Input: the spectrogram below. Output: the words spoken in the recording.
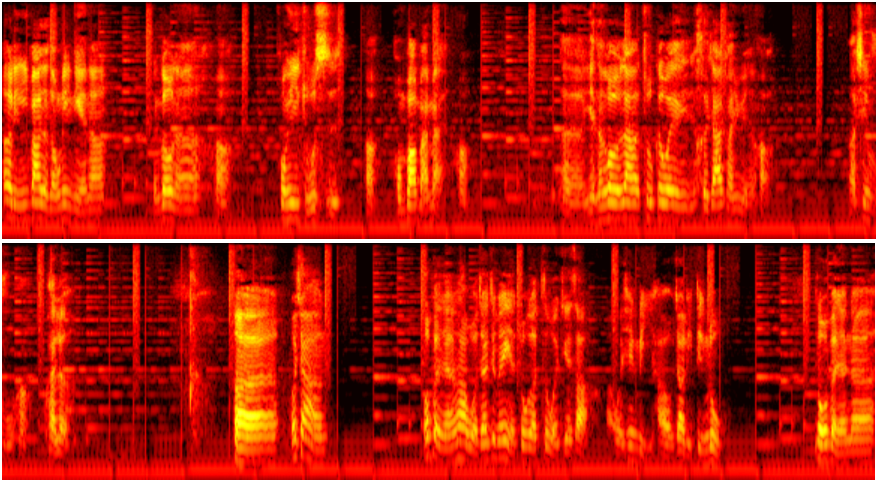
二零一八的农历年呢，能够呢啊丰衣足食啊，红包满满啊，呃，也能够让祝各位阖家团圆哈啊，幸福哈快乐。呃，我想我本人哈，我在这边也做个自我介绍啊，我姓李哈，我叫李定禄。那我本人呢，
